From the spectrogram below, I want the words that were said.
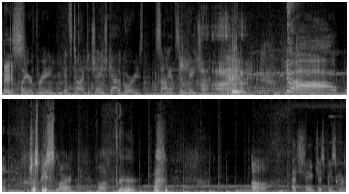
Chase. Player three, it's time to change categories. Science and nature. Hell yeah. No. Just be smart. Fuck. uh oh. Hashtag just be smart.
